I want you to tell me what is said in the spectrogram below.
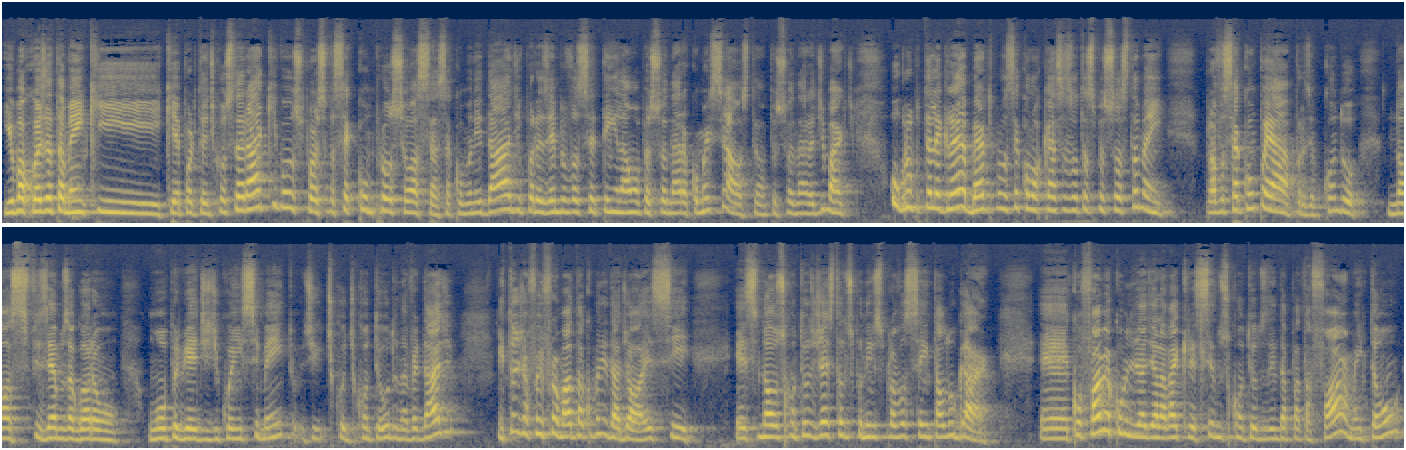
E uma coisa também que, que é importante considerar é que, vamos supor, se você comprou o seu acesso à comunidade, por exemplo, você tem lá uma pessoa na área comercial, você tem uma pessoa na área de marketing. O grupo Telegram é aberto para você colocar essas outras pessoas também, para você acompanhar. Por exemplo, quando nós fizemos agora um, um upgrade de conhecimento, de, de, de conteúdo, na verdade, então já foi informado na comunidade, ó, esse, esses novos conteúdos já estão disponíveis para você em tal lugar. É, conforme a comunidade ela vai crescendo os conteúdos dentro da plataforma, então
